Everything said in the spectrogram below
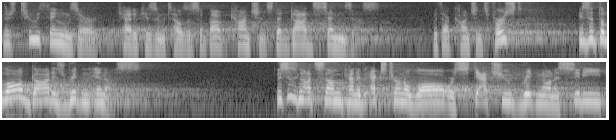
There's two things our catechism tells us about conscience that God sends us with our conscience. First, is that the law of God is written in us. This is not some kind of external law or statute written on a city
